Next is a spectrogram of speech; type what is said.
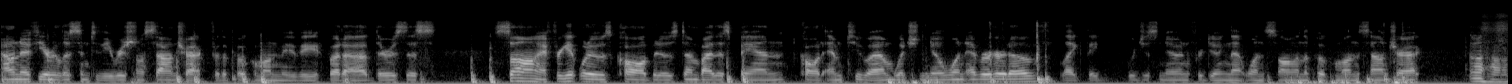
I don't know if you ever listened to the original soundtrack for the Pokemon movie, but uh, there was this song I forget what it was called, but it was done by this band called M2M, which no one ever heard of. Like they were just known for doing that one song on the Pokemon soundtrack. Uh huh.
